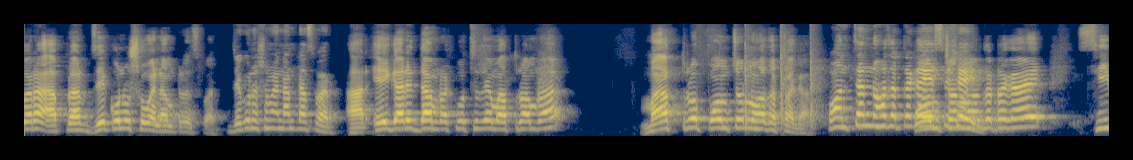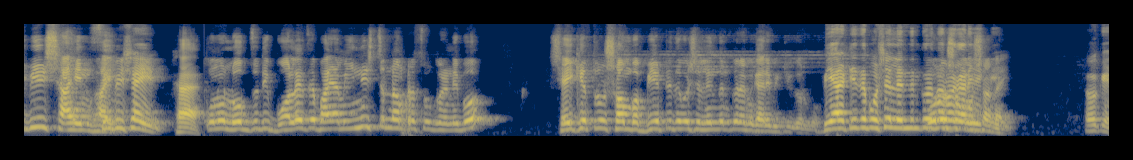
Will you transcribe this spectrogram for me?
করা আপনার যে কোনো সময় নাম ট্রান্সফার যে কোনো সময় নাম ট্রান্সফার আর এই গাড়ির দাম রাখব হচ্ছে যে মাত্র আমরা মাত্র পঞ্চান্ন হাজার টাকা। পঞ্চান্ন হাজার টাকা পঞ্চান্ন হাজার টাকায় সিবি শাহিন ভাই। সিবি শাইন হ্যাঁ। কোনো লোক যদি বলে যে ভাই আমি ইনস্ট্যান্ট নাম ট্রান্সফার করে নিব সেই ক্ষেত্রেও সম্ভব। বিএটিতে বসে লেনদেন করে আমি গাড়ি বিক্রি করব। বিআরটি তে বসে লেনদেন করে কোনো গাড়ি সমস্যা নাই। ওকে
